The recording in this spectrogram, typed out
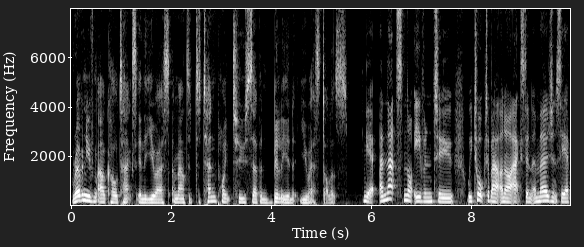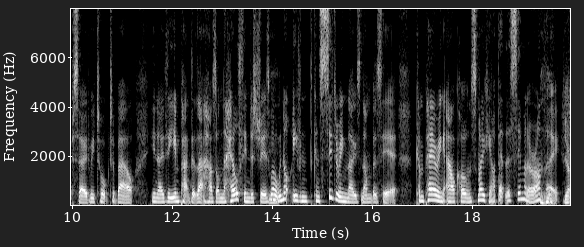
revenue from alcohol tax in the US amounted to 10.27 billion US dollars. Yeah, and that's not even to. We talked about on our accident emergency episode, we talked about, you know, the impact that that has on the health industry as well. Mm. We're not even considering those numbers here, comparing alcohol and smoking. I bet they're similar, aren't mm-hmm. they? Yeah.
